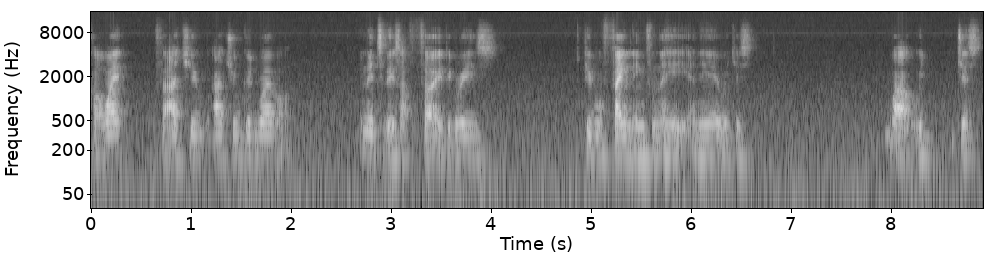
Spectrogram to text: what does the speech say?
Can't wait for actual actual good weather. In Italy, it's like thirty degrees. people fainting from the heat, and here we just, well, we just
